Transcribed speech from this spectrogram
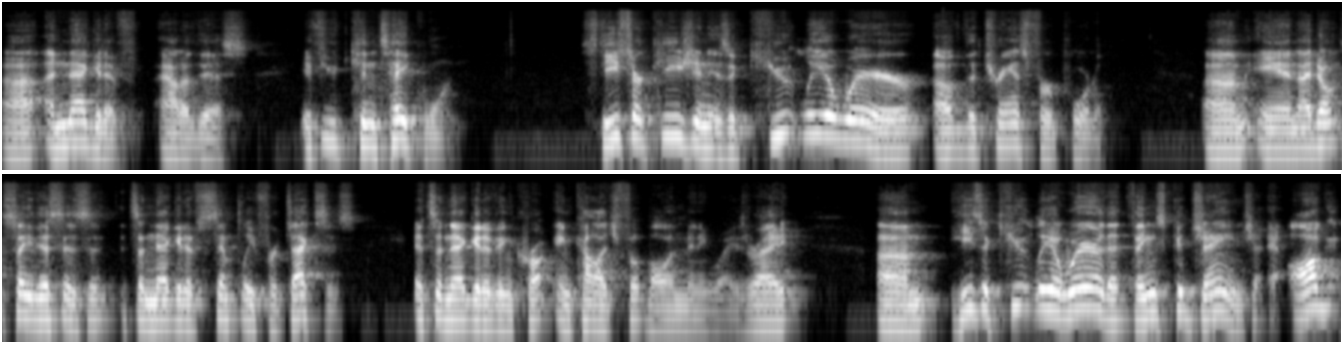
uh, a negative out of this, if you can take one, Steve Sarkisian is acutely aware of the transfer portal. Um, and I don't say this as a, it's a negative simply for Texas. It's a negative in, in college football in many ways, right? Um, he's acutely aware that things could change. August,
